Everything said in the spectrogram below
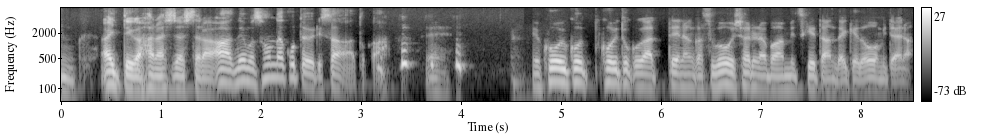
うん、相手が話し出したら「あでもそんなことよりさ」とか、ええこういうここういうとこがあってなんかすごいおしゃれなバー見つけたんだけどみたいな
